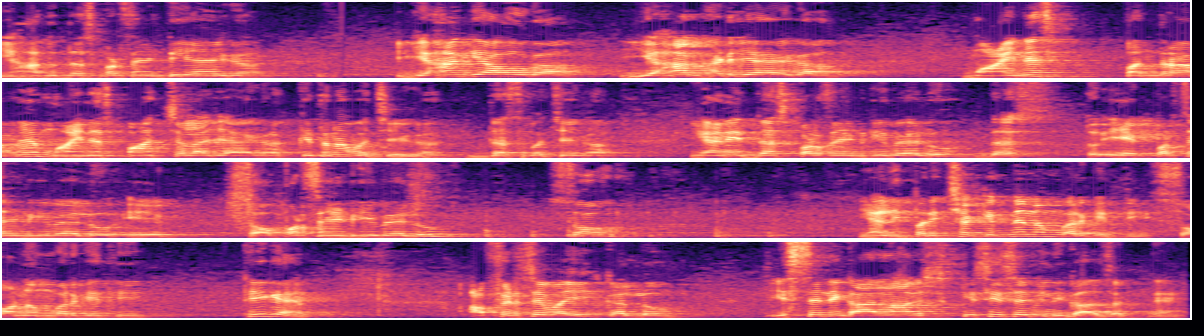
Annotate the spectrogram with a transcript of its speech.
यहाँ तो दस परसेंट ही आएगा। यहाँ क्या होगा? यहाँ घट जाएगा। माइनस पंद्रह में माइनस पाँच चला जाएगा। कितना बचेगा? दस बचेगा। यानी दस परसेंट की वैल्यू दस। तो एक परसेंट की वैल्यू एक। सौ परसेंट की वैल्यू सौ। यानी परीक्षा कितने नंबर की थी? सौ नंबर की थी। ठीक है? अब फिर से वही कर लो। इससे निकालना, किसी से भी निकाल सकते हैं।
